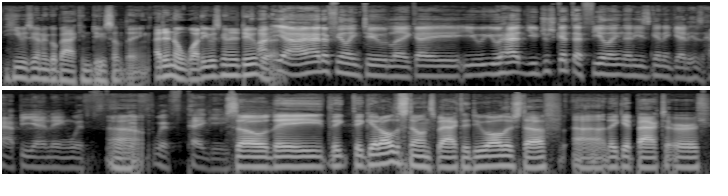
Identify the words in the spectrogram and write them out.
he was gonna go back and do something. I didn't know what he was gonna do, I, yeah, I had a feeling too. Like I, you, you had, you just get that feeling that he's gonna get his happy ending with Um, with, with Peggy. So they, they they get all the stones back. They do all their stuff. Uh, they get back to Earth.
